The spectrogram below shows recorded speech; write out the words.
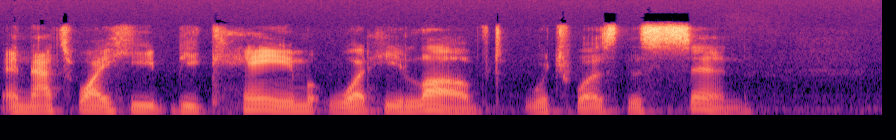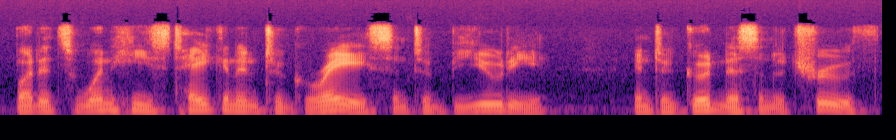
And that's why he became what he loved, which was the sin. But it's when he's taken into grace, into beauty, into goodness, into truth,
